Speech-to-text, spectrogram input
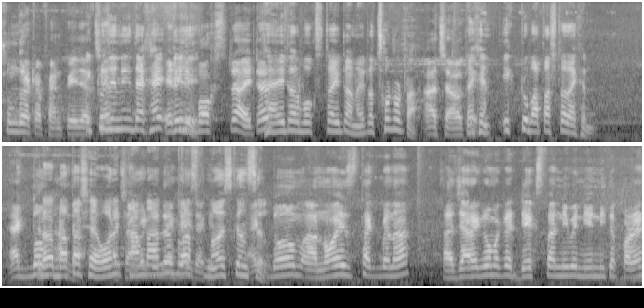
সুন্দর একটা ফ্যান পেয়ে একটু যাচ্ছে জিনিস দেখাই এটা এই বক্সটা এটা? হ্যাঁ এটার বক্সটা এটা না এটা ছোটটা। আচ্ছা দেখেন একটু বাতাসটা দেখেন। একদম বাতাসে অনেক আচ্ছা, ঠান্ডা একটু প্লাস নয়েজ cancel। একদম নয়েজ থাকবে না। যারা এরকম একটা ডেস্ক ফ্যান নিবে নিয়ে নিতে পারেন।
